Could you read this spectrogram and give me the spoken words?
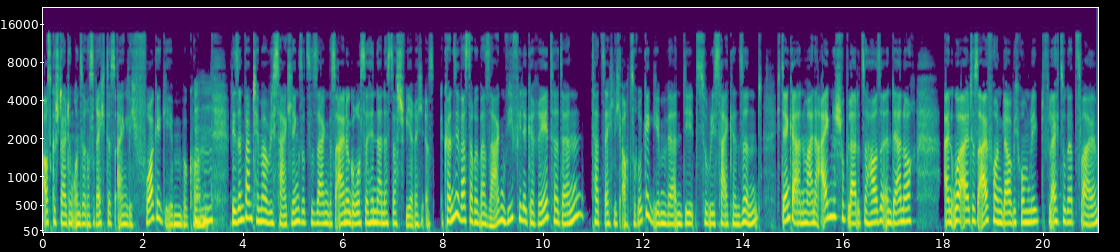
Ausgestaltung unseres Rechtes eigentlich vorgegeben bekommen. Mhm. Wir sind beim Thema Recycling sozusagen das eine große Hindernis, das schwierig ist. Können Sie was darüber sagen, wie viele Geräte denn tatsächlich auch zurückgegeben werden, die zu recyceln sind? Ich denke an meine eigene Schublade zu Hause, in der noch ein uraltes iPhone, glaube ich, rumliegt, vielleicht sogar zwei.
